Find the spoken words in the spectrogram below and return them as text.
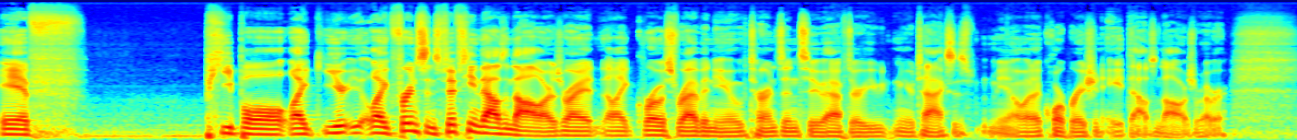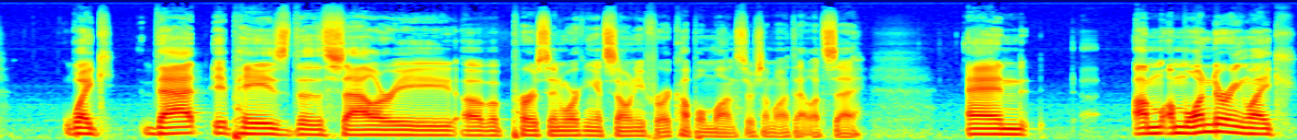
if people like you like for instance fifteen thousand dollars right like gross revenue turns into after you, your taxes you know at a corporation eight thousand dollars whatever. Like that it pays the salary of a person working at Sony for a couple months or something like that let's say. And I'm I'm wondering like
